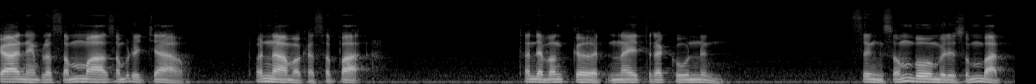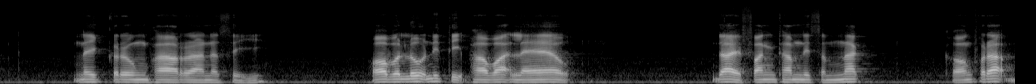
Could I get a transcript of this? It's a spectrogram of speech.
การแห่งพระสัมมาสัมพุทธเจ้า พระนามกัสปะ ท่านได้บังเกิดในตระกูลหนึ่ง ซึ่งสมบูรณ์ไปด้วยสมบัติในกรุงพาราณสี พอบรรลุนิติภาวะแล้ว ได้ฟังธรรมในสำนักของพระบ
